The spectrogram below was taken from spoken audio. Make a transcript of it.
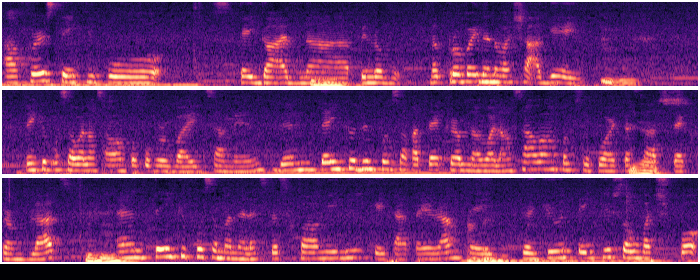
Uh, first, thank you po kay God na pinro- nag-provide na naman siya again. Thank you po sa walang sawang pagpo-provide sa amin. Then, thank you din po sa Katekram na walang sawang pagsuporta sa Yes. Tekram Vlogs. And thank you po sa Manalastas family, kay Tatay Ram, kay Gajun. Thank you so much po.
